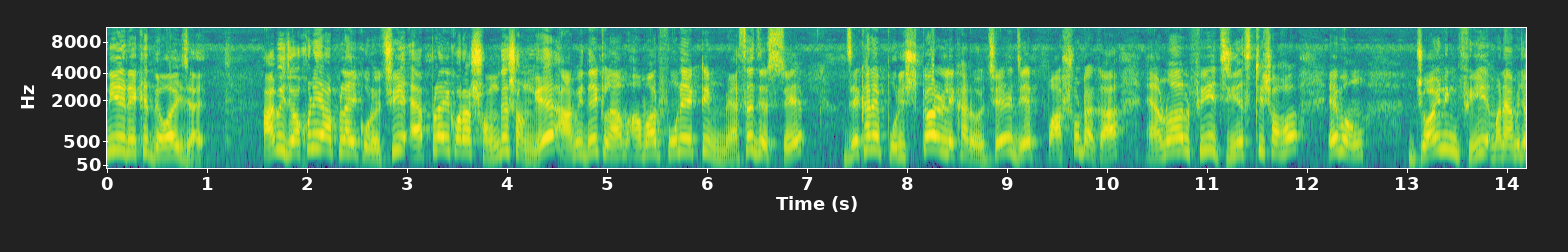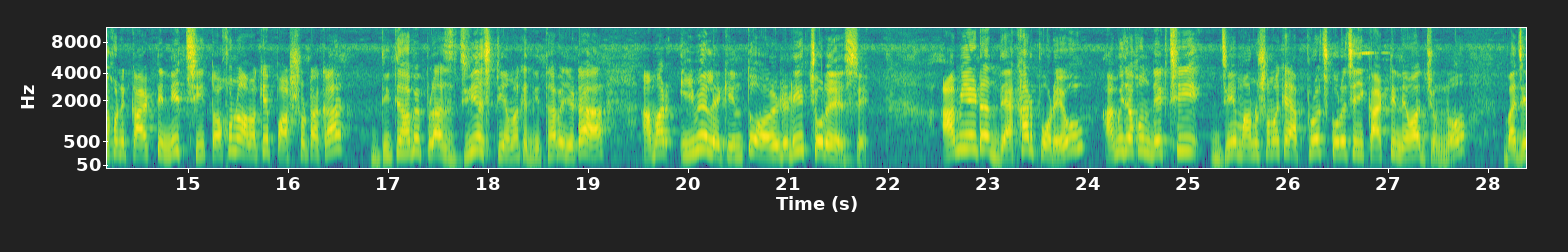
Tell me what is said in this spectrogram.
নিয়ে রেখে দেওয়াই যায়। আমি যখনই অ্যাপ্লাই করেছি অ্যাপ্লাই করার সঙ্গে সঙ্গে আমি দেখলাম আমার ফোনে একটি মেসেজ এসছে, যেখানে পরিষ্কার লেখা রয়েছে যে পাঁচশো টাকা অ্যানুয়াল ফি জিএসটি সহ এবং জয়নিং ফি মানে আমি যখন কার্ডটি নিচ্ছি, তখনও আমাকে পাঁচশো টাকা দিতে হবে প্লাস জিএসটি আমাকে দিতে হবে, যেটা আমার ইমেলে কিন্তু অলরেডি চলে এসেছে। আমি এটা দেখার পরেও আমি যখন দেখছি যে মানুষ আমাকে অ্যাপ্রোচ করেছে এই কার্ডটি নেওয়ার জন্য বা যে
